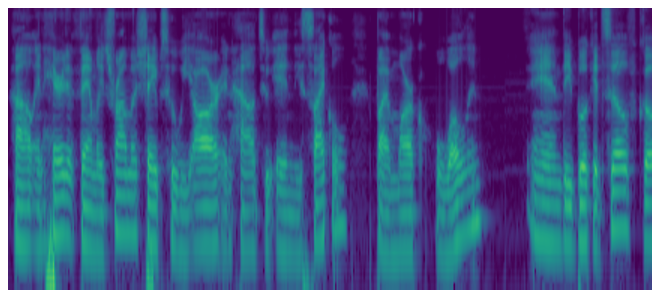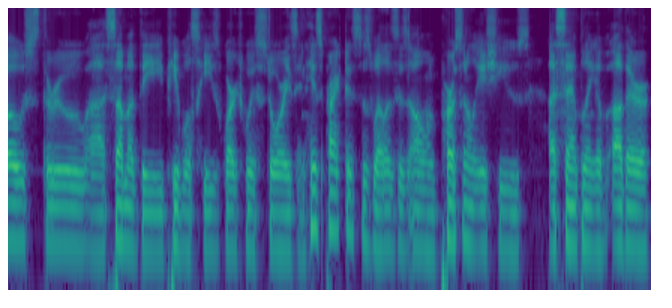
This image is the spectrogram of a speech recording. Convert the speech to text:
How Inherited Family Trauma Shapes Who We Are and How to End the Cycle by Mark Wolynn. And the book itself goes through uh, some of the people he's worked with, stories in his practice, as well as his own personal issues, a sampling of other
